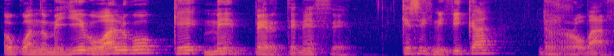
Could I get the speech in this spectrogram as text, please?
o cuando me llevo algo que me pertenece. ¿Qué significa robar?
